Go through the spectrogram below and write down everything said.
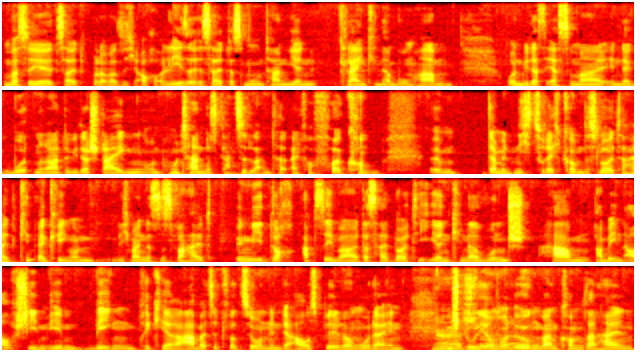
Und was wir jetzt halt, oder was ich auch lese, ist halt, dass momentan wir einen kleinen Kinderboom haben und wir das erste Mal in der Geburtenrate wieder steigen und momentan das ganze Land halt einfach vollkommen ähm, damit nicht zurechtkommen, dass Leute halt Kinder kriegen. Und ich meine, das ist, war halt irgendwie doch absehbar, dass halt Leute ihren Kinderwunsch haben, aber ihn aufschieben eben wegen prekärer Arbeitssituationen in der Ausbildung oder in, ja, im Studium. Stimmt, und ja. irgendwann kommt dann halt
